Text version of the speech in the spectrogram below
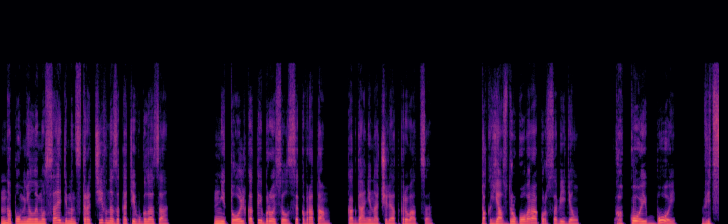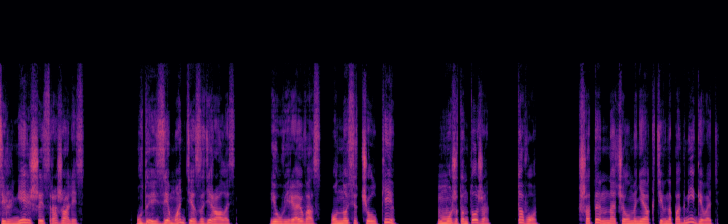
напомнил ему Сай, демонстративно закатив глаза. Не только ты бросился к вратам, когда они начали открываться. Так я с другого ракурса видел. Какой бой! Ведь сильнейшие сражались. У Дейзи мантия задиралась. И, уверяю вас, он носит чулки. Может, он тоже? Того. Шатен начал мне активно подмигивать,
